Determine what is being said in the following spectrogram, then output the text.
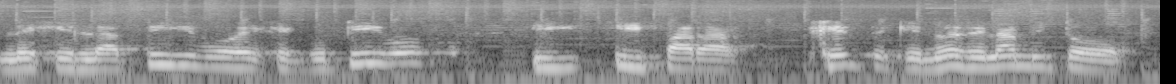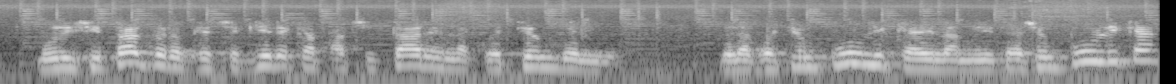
legislativos, ejecutivos y, y para gente que no es del ámbito municipal, pero que se quiere capacitar en la cuestión del, de la cuestión pública y la administración pública.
